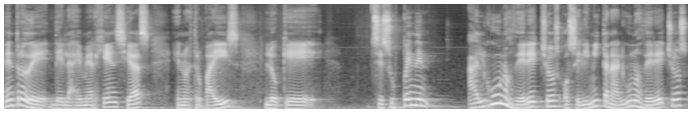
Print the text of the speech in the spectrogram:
Dentro de, las emergencias en nuestro país, lo que se suspenden algunos derechos o se limitan algunos derechos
